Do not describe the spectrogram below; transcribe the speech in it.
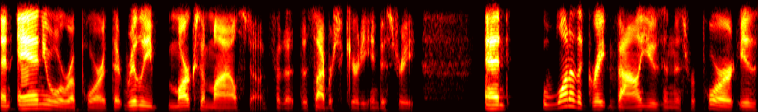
an annual report that really marks a milestone for the, the cybersecurity industry. And one of the great values in this report is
